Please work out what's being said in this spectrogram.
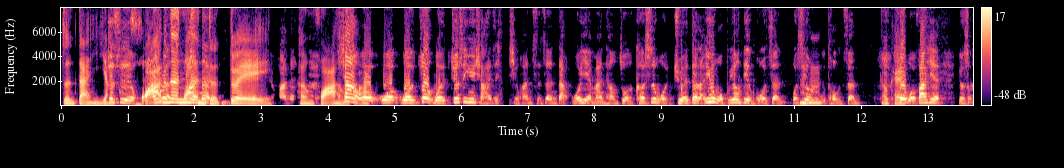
蒸蛋一样，就是滑嫩嫩的，嫩对，很滑很滑。像我我我做我就是因为小孩子喜欢吃蒸蛋，我也蛮常做。可是我觉得了，因为我不用电锅蒸，我是用炉头蒸，OK，所以我发现有时候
